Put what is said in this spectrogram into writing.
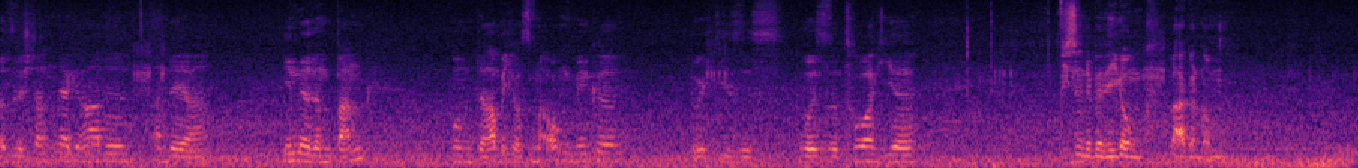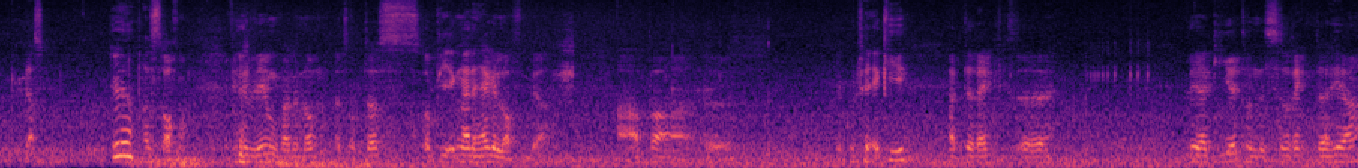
Also wir standen ja gerade an der inneren Bank und da habe ich aus dem Augenwinkel durch dieses größere Tor hier wie so eine Bewegung wahrgenommen. Das Ja. passt auch noch. Auf keine Bewegung wahrgenommen, als ob das, ob hier irgendeiner hergelaufen wäre. Aber äh, der gute Ecki hat direkt äh, reagiert und ist direkt daher.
